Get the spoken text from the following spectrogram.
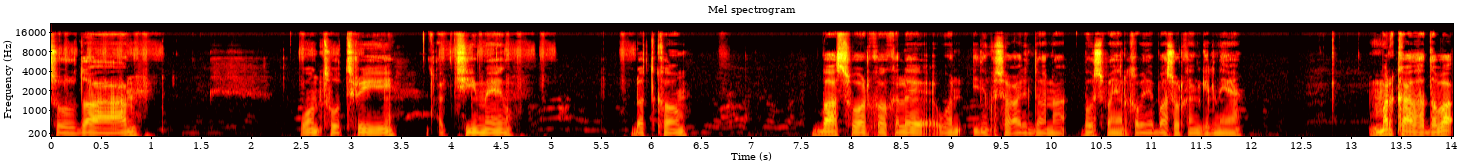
suldaan one two three at gmail dot com. Passwordka oo kale waan idinku soo celin doonaa. Boos baan yar qabanaya passwordkan gelinayaa markaad haddaba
